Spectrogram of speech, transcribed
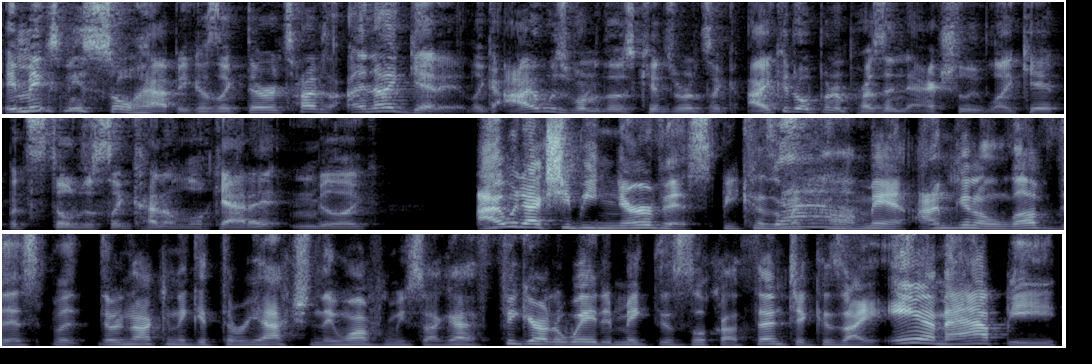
it makes me so happy because like there are times and i get it like i was one of those kids where it's like i could open a present and actually like it but still just like kind of look at it and be like I would actually be nervous because I'm like, oh man, I'm gonna love this, but they're not gonna get the reaction they want from me. So I gotta figure out a way to make this look authentic because I am happy.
